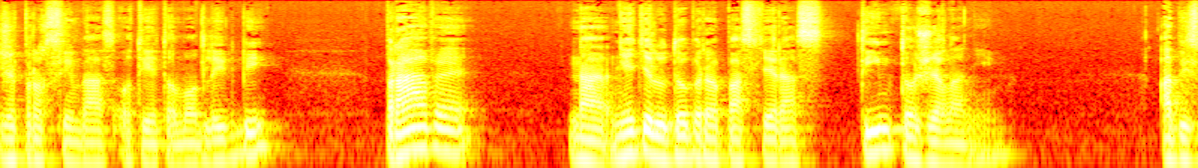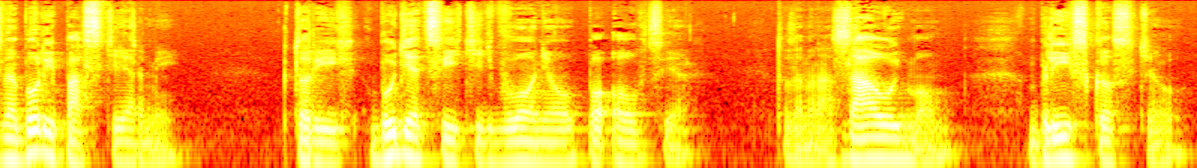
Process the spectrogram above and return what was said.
že prosím vás o tieto modlitby, práve na nedelu dobrého pastiera s týmto želaním, aby sme boli pastiermi, ktorých bude cítiť vôňou po ovciach. To znamená záujmom, blízkosťou,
